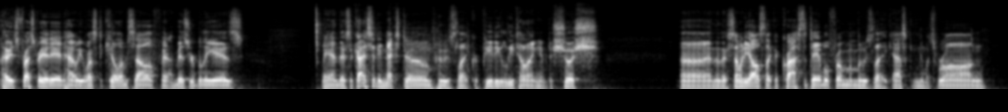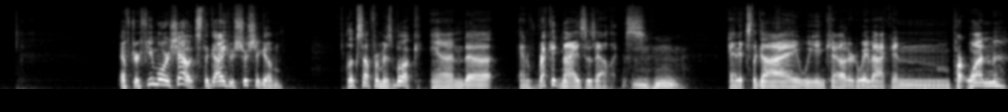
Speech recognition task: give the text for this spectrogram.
how he's frustrated, how he wants to kill himself, and how miserable he is. And there's a guy sitting next to him who's like repeatedly telling him to shush. Uh, and then there's somebody else like across the table from him who's like asking him what's wrong. After a few more shouts, the guy who's shushing him looks up from his book and uh, and recognizes Alex. And it's the guy we encountered way back in part one,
